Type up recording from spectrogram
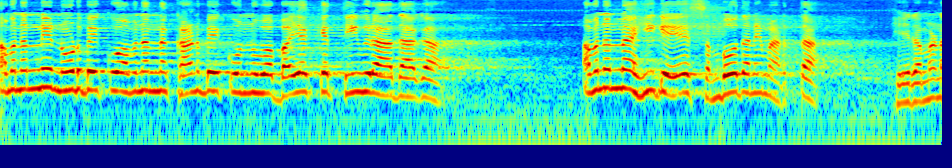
ಅವನನ್ನೇ ನೋಡಬೇಕು, ಅವನನ್ನು ಕಾಣಬೇಕು ಅನ್ನುವ ಭಯಕ್ಕೆ ತೀವ್ರ ಆದಾಗ ಅವನನ್ನು ಹೀಗೆ ಸಂಬೋಧನೆ ಮಾಡ್ತಾ ಹೇ ರಮಣ,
